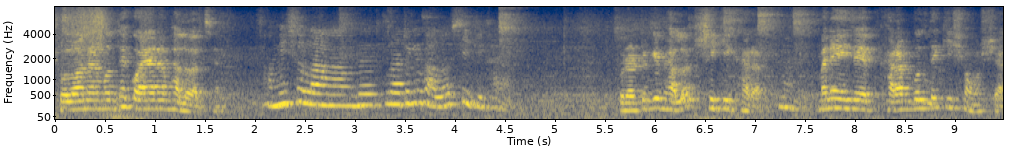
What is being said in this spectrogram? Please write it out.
ষোলো আনার মধ্যে কয় আনা ভালো আছেন? আমি শুনলাম আমাদের পুরাটাকে ভালো শিখি খারাপ। পুরাটুকি ভালো শিকি খারাপ? মানে এই যে খারাপ বলতে কি সমস্যা?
